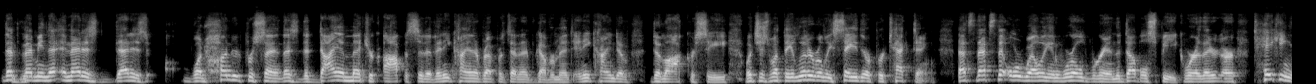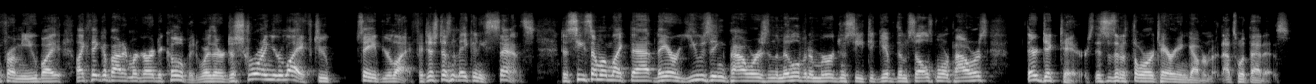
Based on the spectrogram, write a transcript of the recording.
that, I mean, that, and that is that is one hundred percent. That's the diametric opposite of any kind of representative government, any kind of democracy, which is what they literally say they're protecting. That's that's the Orwellian world we're in, the double speak, where they are taking from you by like think about it in regard to COVID, where they're destroying your life to save your life. It just doesn't make any sense to see someone like that. They are using powers in the middle of an emergency to give themselves more powers. They're dictators. This is an authoritarian government. That's what that is.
